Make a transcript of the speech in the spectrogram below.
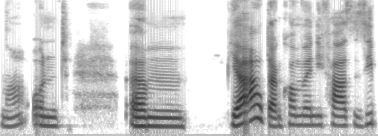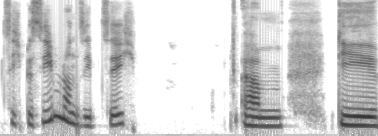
Ne? Und ähm, ja, dann kommen wir in die Phase 70 bis 77 ähm, die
